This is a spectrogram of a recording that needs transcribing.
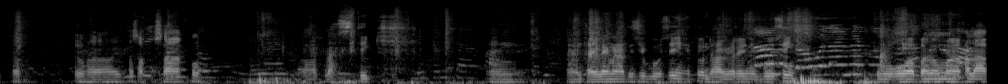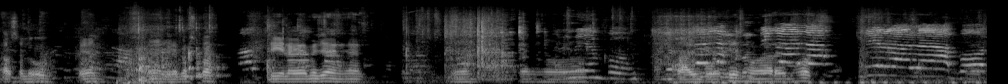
Ito. Ito, uh, may pasako-sako. Mga plastic. Ayan. Antay lang natin si Busing. Ito, dami rin ni Busing. Kumukuha pa ng mga kalakal sa loob. Ayan. Ayan, nilabas pa. Sige, lagay mo dyan. Ayan. Ayan. Ayan, uh, Yan po. tayong bote, mga red hot. Nilalabot.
